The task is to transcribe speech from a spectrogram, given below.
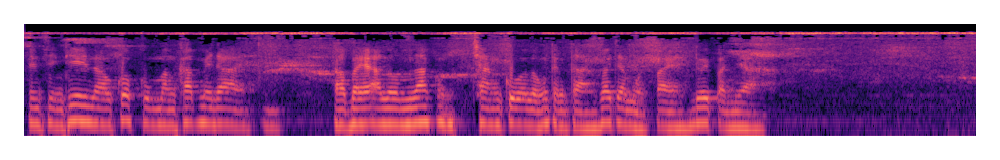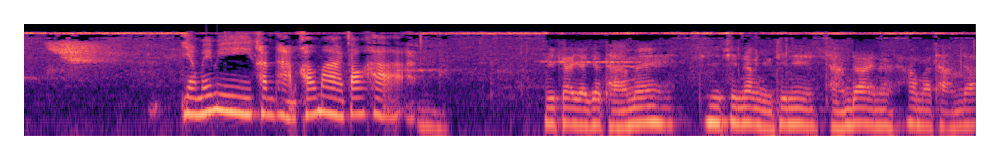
เป็นสิ่งที่เราควบคุมบังคับไม่ได้ต่อไปอารมณ์รักชังกลัวหลงต่างๆ ก็จะหมดไปด้วยปัญญา ยังไม่มีคำถามเข้ามาเจ้าค่ะ มีใครอยากจะถามไหม ที่ที่นั่งอยู่ที่นี่ถามได้นะ เข้ามาถามได้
